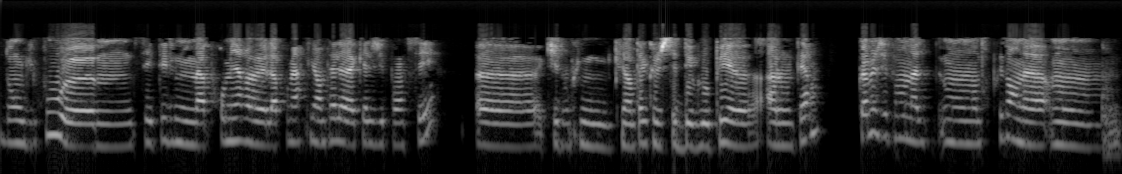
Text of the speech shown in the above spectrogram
Donc du coup, euh, c'était ma première la première clientèle à laquelle j'ai pensé, qui est donc une clientèle que j'essaie de développer à long terme. Comme j'ai fait mon, mon entreprise en mon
